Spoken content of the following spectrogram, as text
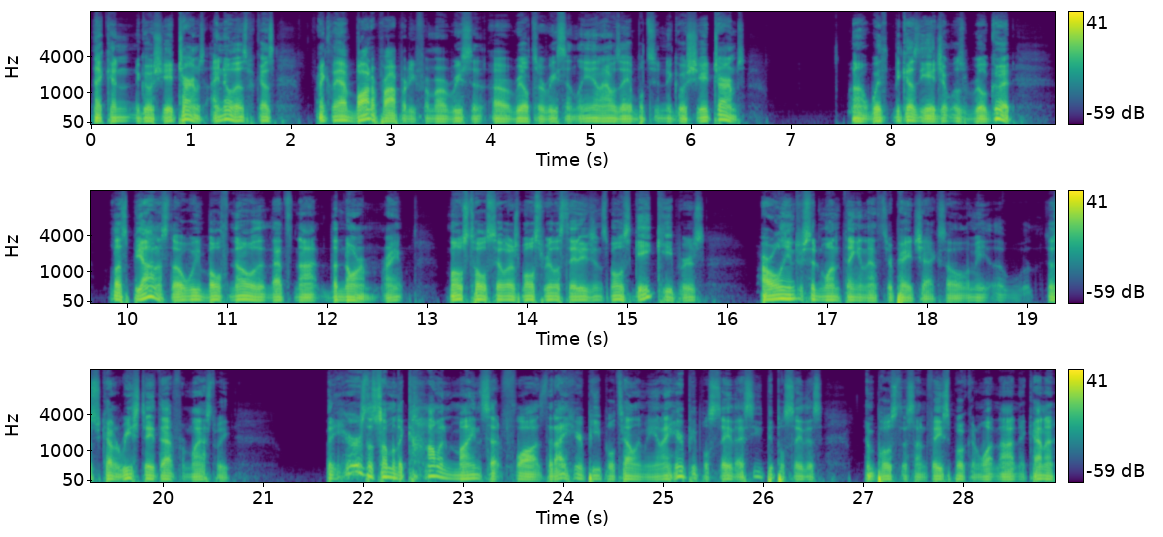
that can negotiate terms. I know this because, frankly, I've bought a property from a recent a realtor recently, and I was able to negotiate terms uh, with because the agent was real good. Let's be honest, though, we both know that that's not the norm, right? Most wholesalers, most real estate agents, most gatekeepers are only interested in one thing, and that's their paycheck. So let me uh, just kind of restate that from last week. But here's the, some of the common mindset flaws that I hear people telling me, and I hear people say that. I see people say this and post this on Facebook and whatnot, and it kind of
